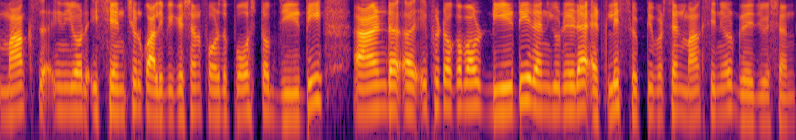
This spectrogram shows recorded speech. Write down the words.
marks in your essential qualification for the post of GET. And if you talk about DET, then you need at least 50% marks in your graduation.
